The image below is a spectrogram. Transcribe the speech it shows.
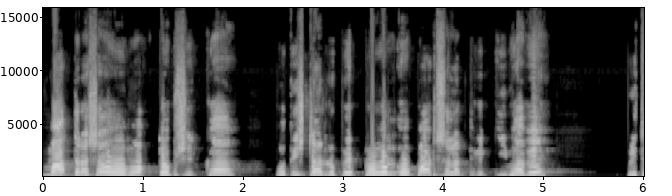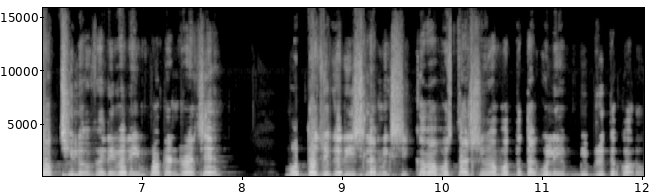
মাদ্রাসা ও মক্তব শিক্ষা প্রতিষ্ঠান রূপে টোল ও পাঠশালার থেকে কীভাবে পৃথক ছিল? ভেরি ভেরি ইম্পর্ট্যান্ট রয়েছে। মধ্যযুগের ইসলামিক শিক্ষা ব্যবস্থার সীমাবদ্ধতাগুলি বিবৃত করো।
